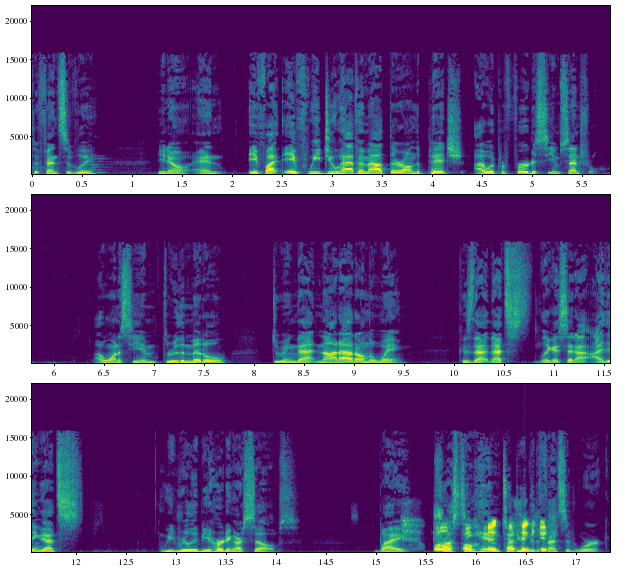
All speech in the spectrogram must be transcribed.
defensively, you know. And if I if we do have him out there on the pitch, I would prefer to see him central. I want to see him through the middle doing that, not out on the wing, because that that's like I said, I, I think that's we'd really be hurting ourselves by Well, trusting him to I do the think if- defensive work.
